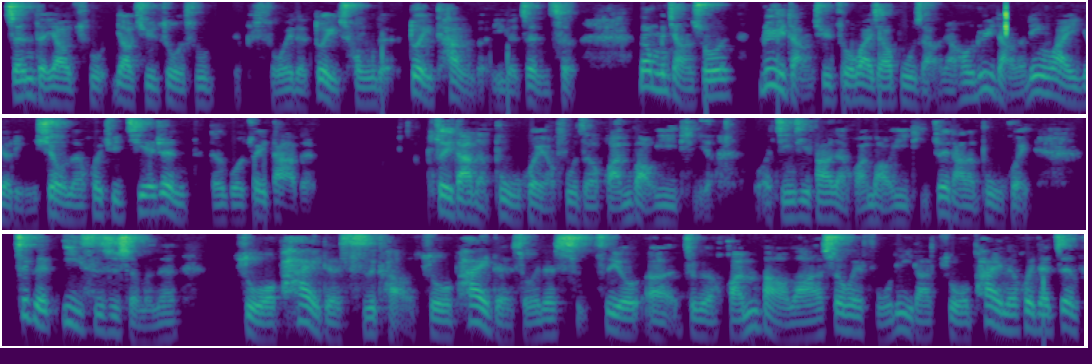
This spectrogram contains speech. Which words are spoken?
真的要出要去做出所谓的对冲的对抗的一个政策。那我们讲说绿党去做外交部长，然后绿党的另外一个领袖呢，会去接任德国最大的。最大的部会啊，负责环保议题啊，我经济发展环保议题最大的部会，这个意思是什么呢？左派的思考，左派的所谓的自自由呃这个环保啦、社会福利啦，左派呢会在政府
